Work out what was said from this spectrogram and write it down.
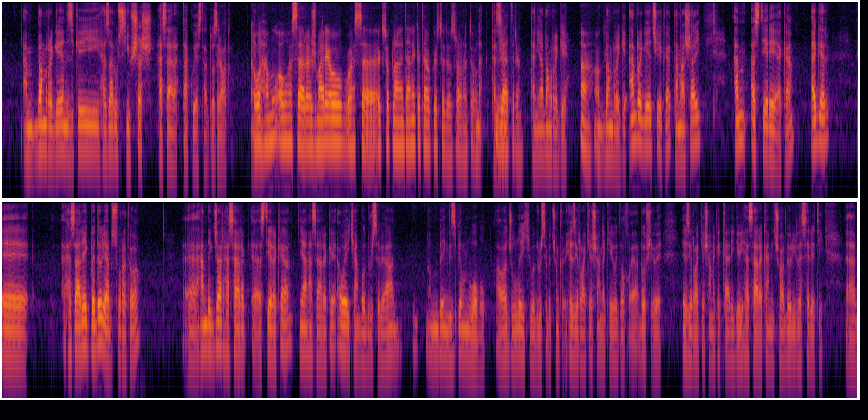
ئەم بەم ڕێگەیە نزیکەی 1036 هەسارە تاکو ئێستا دۆزراوەتەوە ئەوە هەموو ئەو هەسارە ژمارە ئەو ئەکسۆپلانێتانە کە تاوکو ئێستا دۆزراونەتەوە زیاترن تەنیا بەم ڕێگەیە بەم ڕێگەی ئەم ڕێگەیە چیەکە تەماشای ئەم ئەستێرەیەکە ئەگەر هەسارەیەک بە دەوریا بسوڕێتەوە هەندێک جار هەسارە ئەستێرەکە یان هەسارەکە ئەوەیەکیان بۆ دروستە بێ بە ئینگلیزی پێ ئەڵێن وۆبڵ، ئاوا جووڵەیەکی بۆ دروست دەبێت، چونکە هێزی ڕاکێشانەکەی لەگەڵ خۆیە، بەو شێوەیە هێزی ڕاکێشانەکە کاریگەری هەسارەکانی چواردەوری لەسەرێتی،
